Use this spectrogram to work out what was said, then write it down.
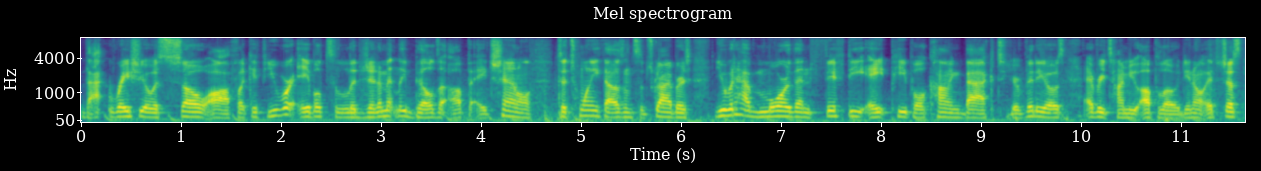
that ratio is so off. Like if you were able to legitimately build up a channel to 20,000 subscribers you would have more than 58 people coming back to your videos every time you upload. You know it's just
